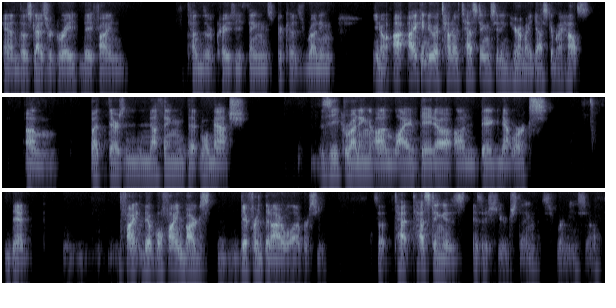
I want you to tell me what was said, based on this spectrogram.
and those guys are great. They find tons of crazy things because running, you know, I, I can do a ton of testing sitting here at my desk at my house. Um, but there's nothing that will match Zeek running on live data on big networks that find that will find bugs different than I will ever see. So testing is is a huge thing for me. So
